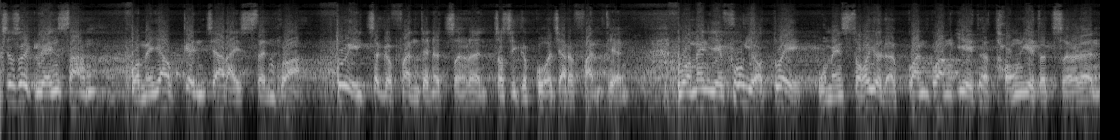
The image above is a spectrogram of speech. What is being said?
就是原商我们要更加来深化对这个饭店的责任。这是一个国家的饭店，我们也负有对我们所有的观光业的同业的责任。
